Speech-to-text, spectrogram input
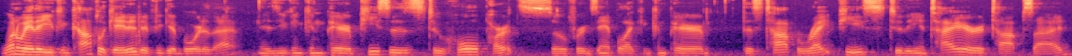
One way that you can complicate it, if you get bored of that, is you can compare pieces to whole parts. So for example, I can compare this top right piece to the entire top side.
